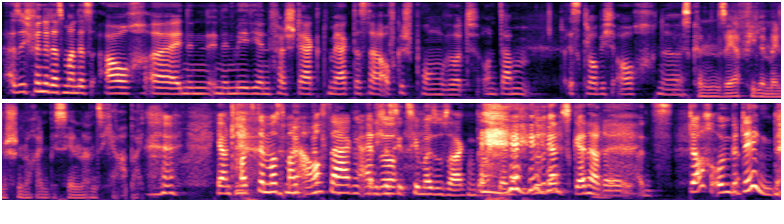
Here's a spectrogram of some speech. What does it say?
also ich finde, dass man das auch äh, in, den, in den Medien verstärkt merkt, dass da aufgesprungen wird. Und dann ist, glaube ich, auch eine. Es können sehr viele Menschen noch ein bisschen an sich arbeiten. ja, und trotzdem muss man auch sagen, also. Wenn ich das jetzt hier mal so sagen darf, so ganz generell ans. Doch, unbedingt.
